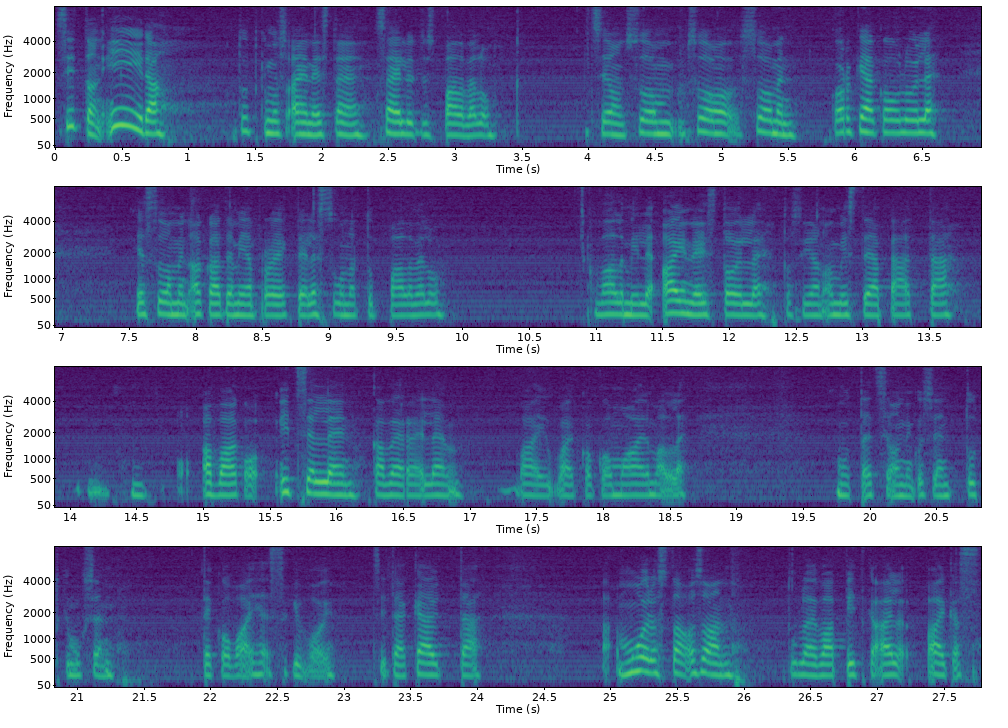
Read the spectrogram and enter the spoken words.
Sitten on IIDA, tutkimusaineistojen säilytyspalvelu. Se on Suomen korkeakouluille ja Suomen Akatemian projekteille suunnattu palvelu valmiille aineistoille. Tosiaan omistaja päättää, avaako itselleen, kavereilleen vai, vai koko maailmalle. Mutta se on niin sen tutkimuksen tekovaiheessakin voi sitä käyttää. Muodostaa osan tulevaa pitkäaikas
